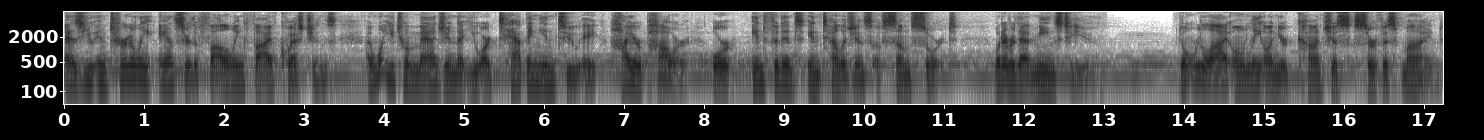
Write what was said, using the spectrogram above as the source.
As you internally answer the following five questions, I want you to imagine that you are tapping into a higher power or infinite intelligence of some sort, whatever that means to you. Don't rely only on your conscious surface mind.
